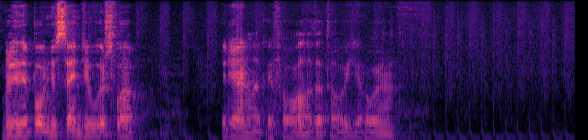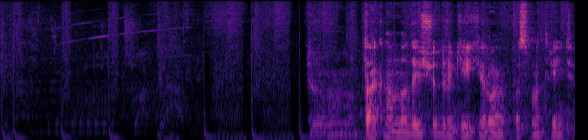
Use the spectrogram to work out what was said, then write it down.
Блин, я помню, Сэнди вышла. Реально кайфовал от этого героя. Так, нам надо еще других героев посмотреть.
